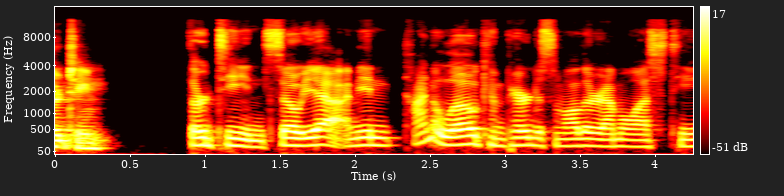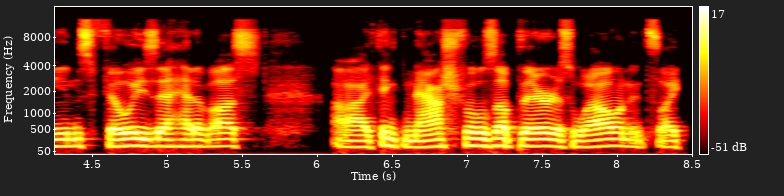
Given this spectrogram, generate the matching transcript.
13. 13. So yeah, I mean, kind of low compared to some other MLS teams. Philly's ahead of us. Uh, I think Nashville's up there as well, and it's like,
